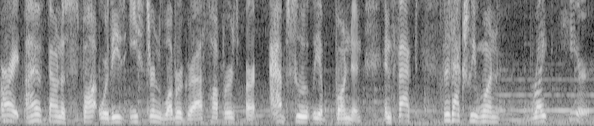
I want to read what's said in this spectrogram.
Alright, I have found a spot where these eastern lubber grasshoppers are absolutely abundant. In fact, there's actually one right here.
